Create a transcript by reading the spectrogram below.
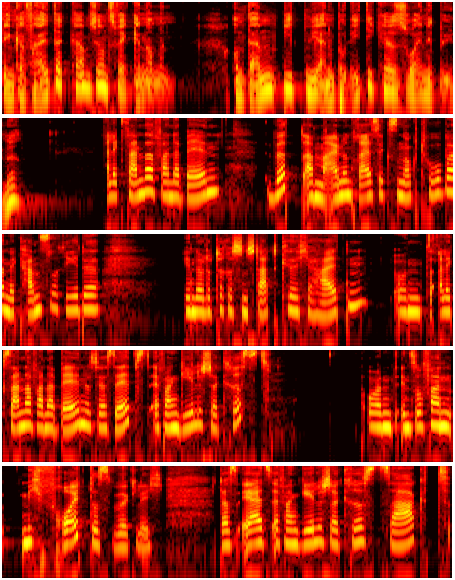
Den Karfreitag haben sie uns weggenommen. Und dann bieten wir einem Politiker so eine Bühne? Alexander van der Bellen wird am 31. Oktober eine Kanzelrede in der lutherischen Stadtkirche halten. Und Alexander van der Bellen ist ja selbst evangelischer Christ. Und insofern, mich freut das wirklich, dass er als evangelischer Christ sagt,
